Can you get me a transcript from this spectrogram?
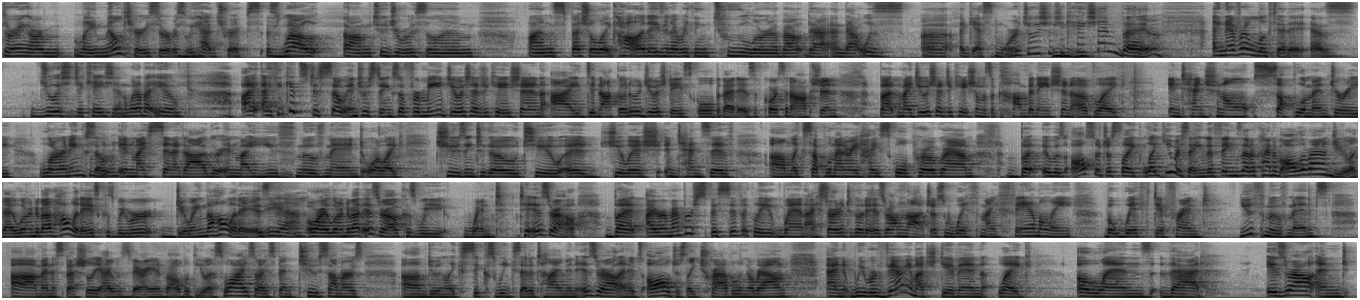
during our my military service Mm-hmm. we had trips as well um, to Jerusalem on special like holidays and everything to learn about that and that was uh, I guess more Jewish education but Mm-hmm. Yeah. I never looked at it as Jewish education. What about you? I, I think it's just so interesting. So for me, Jewish education, I did not go to a Jewish day school, but that is, of course, an option. But my Jewish education was a combination of like intentional supplementary learning. So in my synagogue or in my youth movement or like choosing to go to a Jewish intensive um, like supplementary high school program. But it was also just like like you were saying, the things that are kind of all around you. Like I learned about holidays because we were doing the holidays. Yeah. Or I learned about Israel because we went to Israel. But I remember specifically when I started to go to Israel, not just with my family, but with different youth movements. Um, and especially, I was very involved with USY. So I spent two summers um, doing like six weeks at a time in Israel. And it's all just like traveling around. And we were very much given like a lens that Israel and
